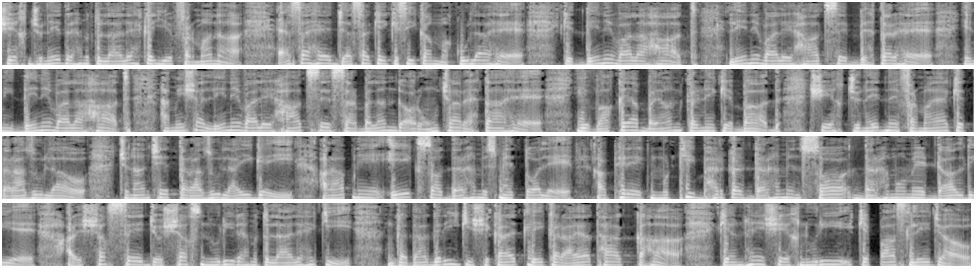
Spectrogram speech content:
شیخ جنید رحمۃ اللہ علیہ کا یہ فرمانا، ایسا ہے جیسا کہ کسی کا مقولہ ہے کہ دینے والا ہاتھ لینے والے ہاتھ سے بہتر ہے یعنی دینے والا ہاتھ ہمیشہ لینے والے ہاتھ سے سربلند اور اونچا رہتا ہے۔ یہ واقعہ بیان کرنے کے بعد شیخ جنید نے فرمایا کہ ترازو لاؤ، چنانچہ ترازو لائی گئی اور آپ نے ایک سو درہم اس میں تولے اور پھر ایک مٹھی بھر کر درہم ان سو درہموں میں ڈال دیے اور ہر شخص سے جو شخص نوری رحمۃ اللہ علیہ کی گداگری کی شکایت لے کر آیا تھا، کہا کہ انہیں شیخ نوری کے پاس لے جاؤ۔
